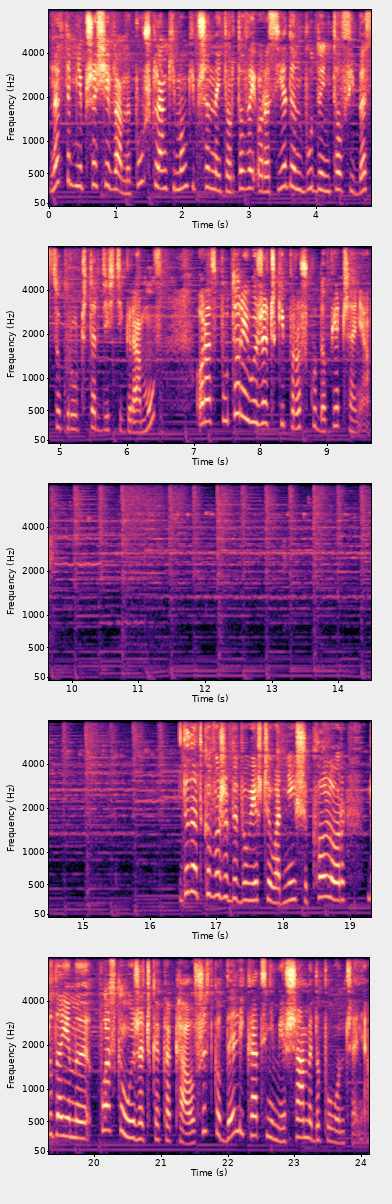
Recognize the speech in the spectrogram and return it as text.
Następnie przesiewamy pół szklanki mąki pszennej tortowej oraz jeden budyń toffee bez cukru 40 g oraz półtorej łyżeczki proszku do pieczenia. Dodatkowo, żeby był jeszcze ładniejszy kolor, dodajemy płaską łyżeczkę kakao. Wszystko delikatnie mieszamy do połączenia.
